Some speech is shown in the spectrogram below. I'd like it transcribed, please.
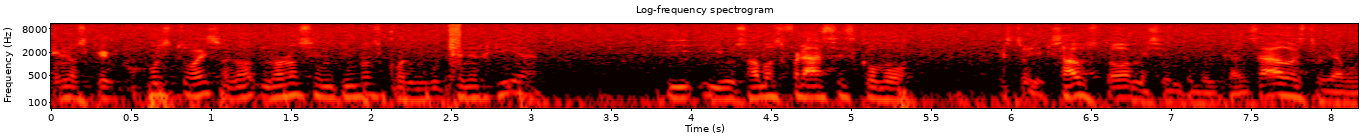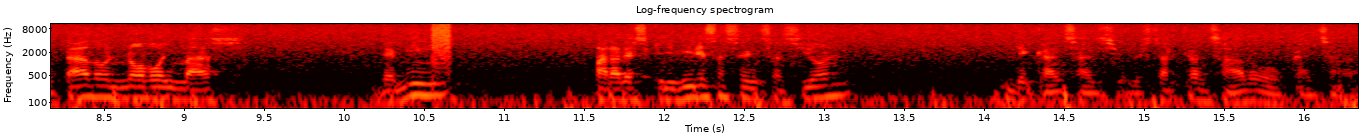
en los que justo eso, no, no nos sentimos con mucha energía. Y, usamos frases como estoy exhausto, me siento muy cansado, estoy agotado, no doy más de mí, para describir esa sensación de cansancio, de estar cansado o cansada.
